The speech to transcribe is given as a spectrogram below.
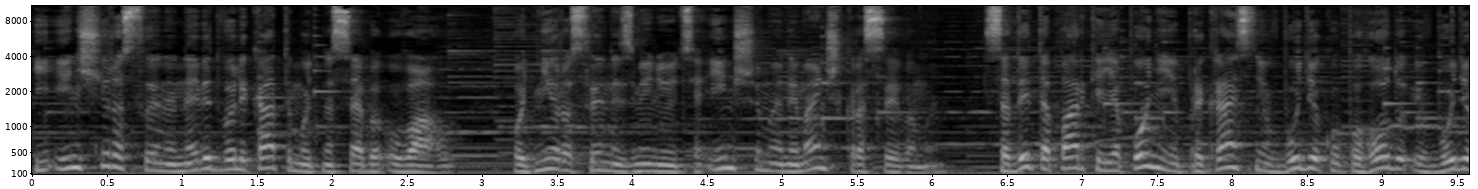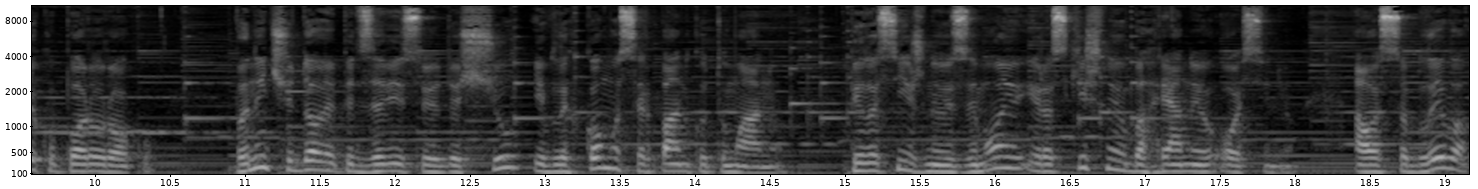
І інші рослини не відволікатимуть на себе увагу. Одні рослини змінюються іншими, не менш красивими. Сади та парки Японії прекрасні в будь-яку погоду і в будь-яку пору року. Вони чудові під завісою дощу і в легкому серпанку туману, білосніжною зимою і розкішною багряною осінню, а особливо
